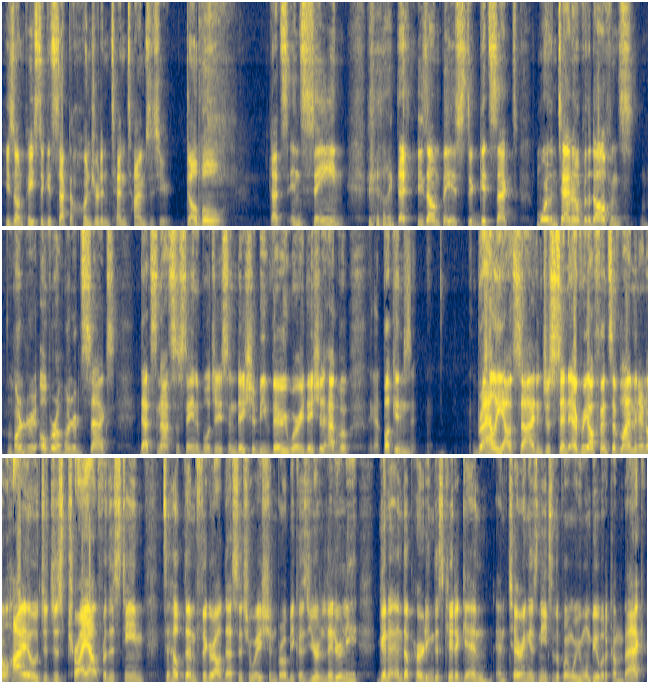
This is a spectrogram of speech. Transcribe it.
He's on pace to get sacked 110 times this year. Double. That's insane. like that he's on pace to get sacked more than Tannehill for the Dolphins. 100 over 100 sacks. That's not sustainable, Jason. They should be very worried. They should have a They gotta fix fucking rally outside and just send every offensive lineman in Ohio to just try out for this team to help them figure out that situation, bro. Because you're literally gonna end up hurting this kid again and tearing his knee to the point where he won't be able to come back,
